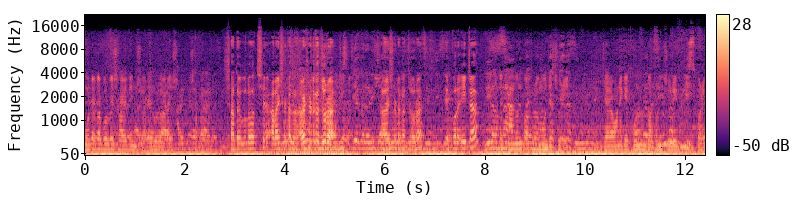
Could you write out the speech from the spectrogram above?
মোটাটা পড়বে সাড়ে তিনশো আর এগুলো আড়াইশো সাদাগুলো হচ্ছে আড়াইশো টাকা। আড়াইশো টাকা জোড়া। আড়াইশো টাকা জোড়া। এরপর এইটা? এটা কুন্দন পাথরের মধ্যে চুড়ি যারা অনেকে কুন্দন পাথর চুড়ি ইউজ করে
